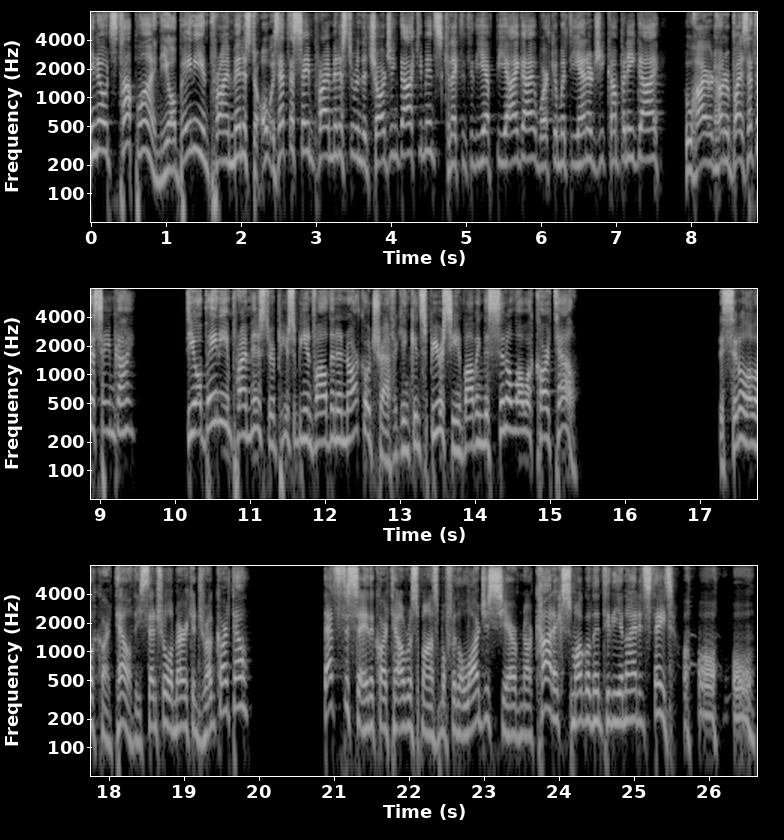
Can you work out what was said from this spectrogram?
Know, it's top line. The Albanian prime minister. Oh, is that the same prime minister in the charging documents connected to the FBI guy working with the energy company guy who hired Hunter Biden? Is that the same guy? The Albanian prime minister appears to be involved in a narco trafficking conspiracy involving the Sinaloa cartel. The Sinaloa cartel, the Central American drug cartel? That's to say, the cartel responsible for the largest share of narcotics smuggled into the United States.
